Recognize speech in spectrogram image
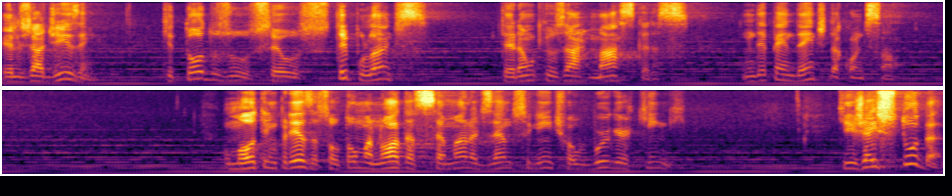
Eles já dizem que todos os seus tripulantes terão que usar máscaras, independente da condição. Uma outra empresa soltou uma nota essa semana dizendo o seguinte: foi o Burger King, que já estuda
